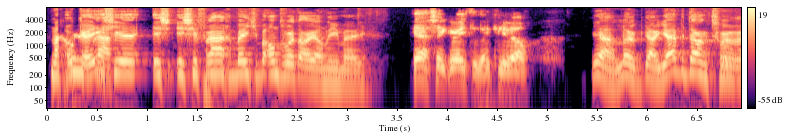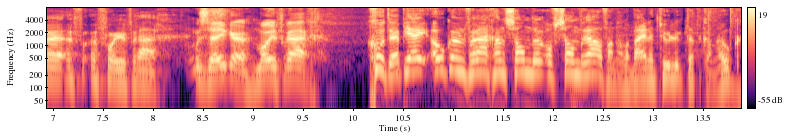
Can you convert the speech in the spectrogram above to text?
ja. Oké, okay, is, je, is, is je vraag een beetje beantwoord, Arjan, hiermee? Ja, zeker weten. Dank jullie wel. Ja, leuk. Nou, jij bedankt voor, uh, voor, voor je vraag. Zeker, mooie vraag. Goed, heb jij ook een vraag aan Sander of Sandra? Of aan allebei natuurlijk, dat kan ook.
